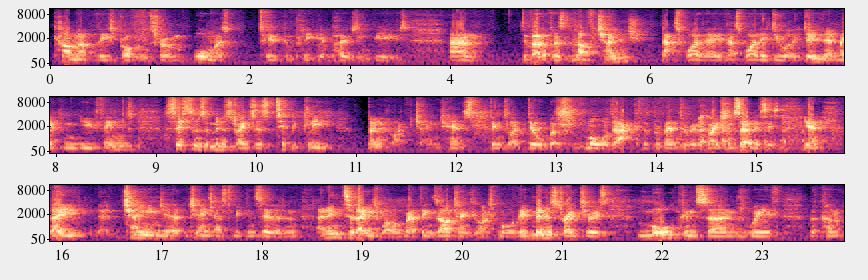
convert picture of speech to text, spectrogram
come at these problems from almost two completely opposing views. Um, developers love change. That's why they that's why they do what they do. They're making new things. Systems administrators typically don't like change. Hence things like Dilbert's MORDAC, the Preventer of Information Services. You know, they change uh, change has to be considered. And, and in today's world where things are changing much more, the administrator is more concerned with the kind of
